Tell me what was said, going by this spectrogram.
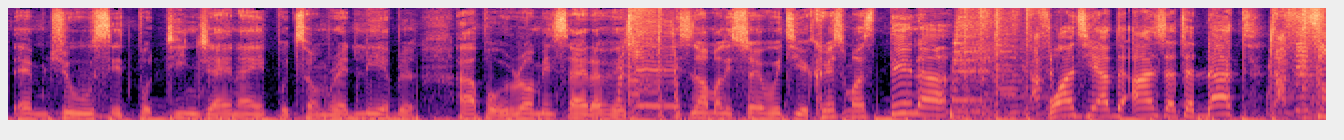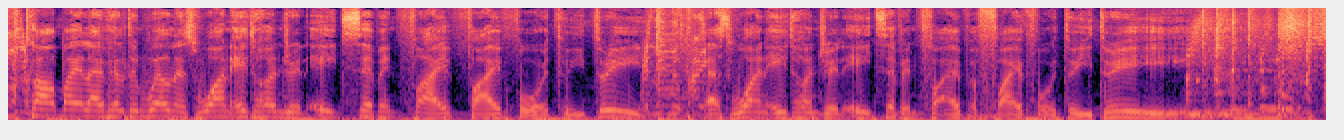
them juice it, put ginger in it, put some red label, I put rum inside of it. It's normally served with your Christmas dinner. Once you have the answer to that, call BioLife Health and Wellness 1 800 875 5433. That's 1 800 875 5433.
